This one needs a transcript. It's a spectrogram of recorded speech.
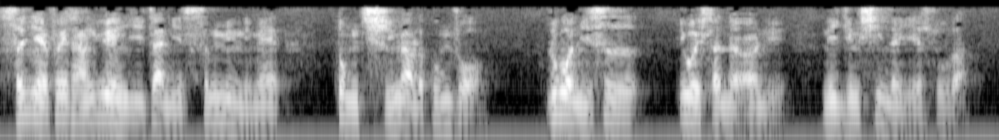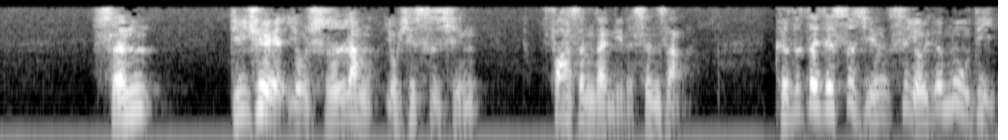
神也非常愿意在你生命里面动奇妙的工作。如果你是一位神的儿女，你已经信了耶稣了，神的确有时让有些事情。发生在你的身上，可是这些事情是有一个目的，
